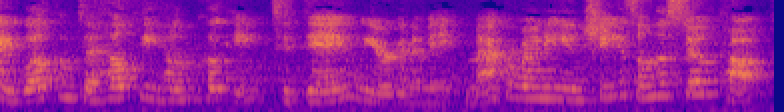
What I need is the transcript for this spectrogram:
Hi, welcome to Healthy Home Cooking. Today we are going to make macaroni and cheese on the stove top.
